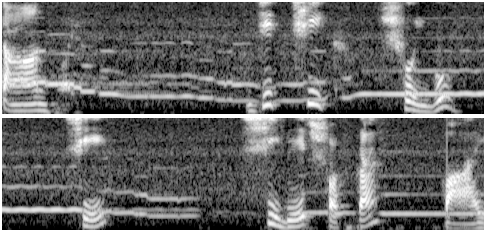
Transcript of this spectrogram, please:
টান হয়। যে ঠিক শৈব সে শিবের সত্তা পায়।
